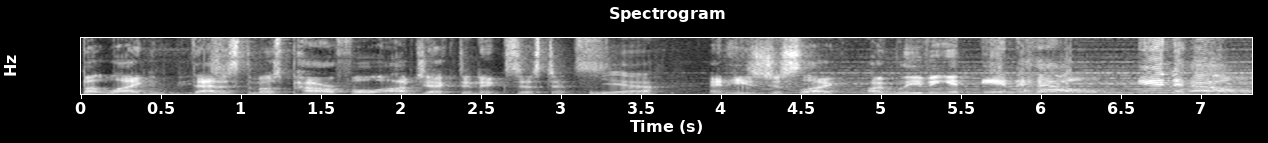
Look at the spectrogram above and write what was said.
But, like, that is the most powerful object in existence. Yeah. and he's just like, I'm leaving it in hell, in hell,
